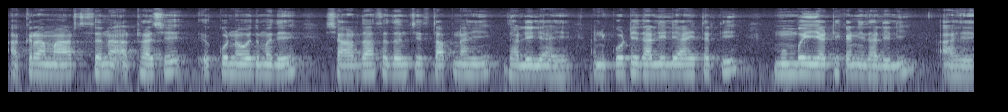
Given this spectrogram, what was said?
अकरा मार्च सन अठराशे एकोणनव्वदमध्ये शारदा सदनची स्थापना ही झालेली आहे. आणि कोठे झालेली आहे? तर ती मुंबई या ठिकाणी झालेली आहे.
